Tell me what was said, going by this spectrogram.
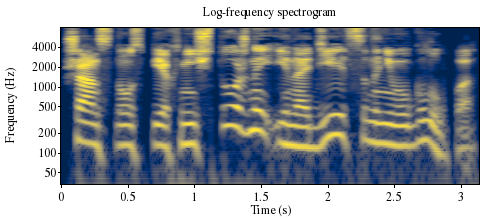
Шанс на успех ничтожный и надеяться на него глупо.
